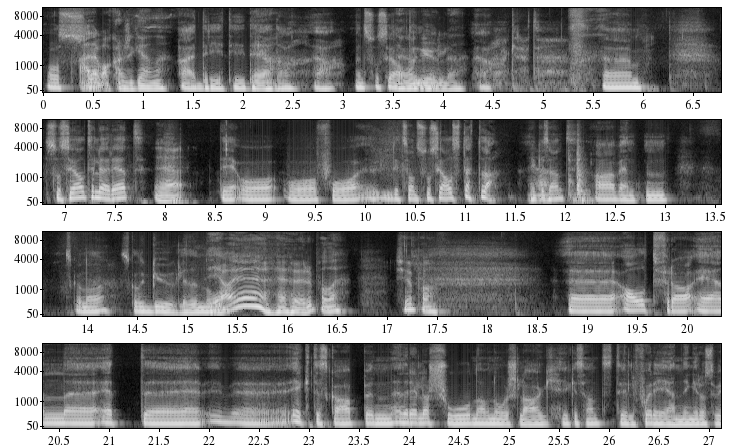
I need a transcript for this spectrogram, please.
Også, Nei, det var kanskje ikke henne. Nei, drit i det, Ja. da. Ja. Men sosial tilhørighet. Ja, greit. Um, sosial tilhørighet, Ja. det å, å få litt sånn sosial støtte, da. Ikke sant? Av enten skal du, skal du google det nå? ja, ja, jeg hører på det. Kjør på. Eh, alt fra en, eh, et eh, ekteskap, en, en relasjon av noe slag, ikke sant? til foreninger osv.,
